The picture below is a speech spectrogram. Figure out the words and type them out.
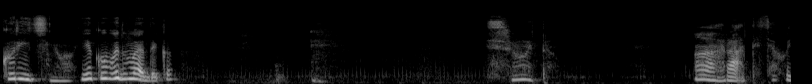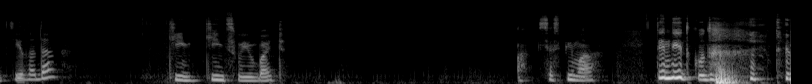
коричнева, як у ведмедика. Що там? А, гратися хотіла, да? Тінь, тінь свою бачу. О, все спіймала. Ти нитку, ти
